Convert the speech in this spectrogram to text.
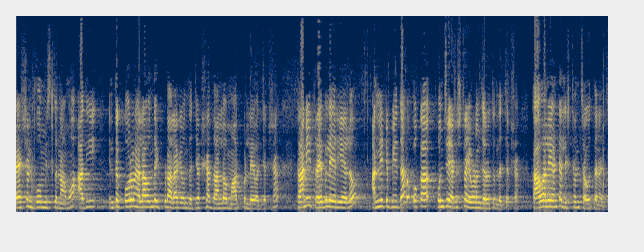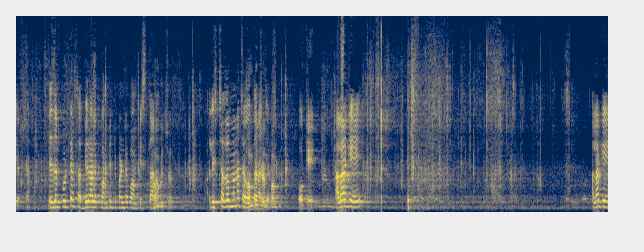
రేషన్ హోమ్ ఇస్తున్నామో అది ఇంతకు పూర్వం ఎలా ఉందో ఇప్పుడు అలాగే ఉంది అధ్యక్ష. దానిలో మార్పులు లేవు అధ్యక్ష. కానీ ట్రైబల్ ఏరియాలో అన్నిటి మీద ఒక కొంచెం ఎక్స్ట్రా ఇవ్వడం జరుగుతుంది అధ్యక్ష. కావాలి అంటే లిస్ట్ అని చదువుతాను అధ్యక్ష. లేదనుకుంటే సభ్యురాలకు పంపించమంటే పంపిస్తాను. లిస్ట్ చదవమన్నా చదువుతాను అధ్యక్ష. ఓకే. అలాగే అలాగే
